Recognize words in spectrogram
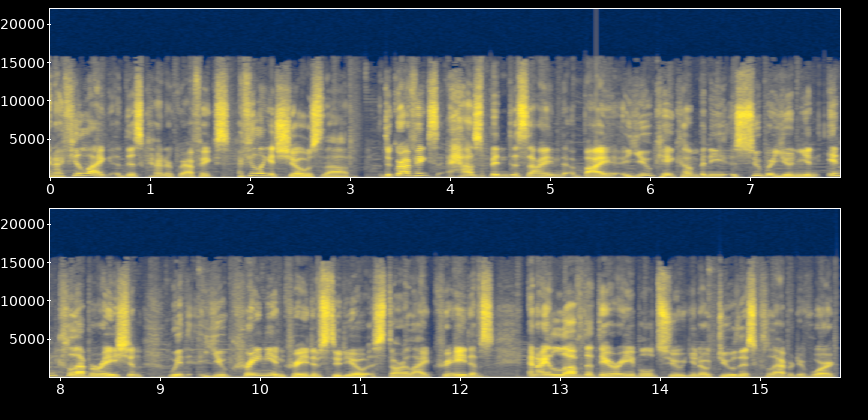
And I feel like this kind of graphics, I feel like it shows that. The graphics has been designed by a UK company Superunion in collaboration with Ukrainian creative studio Starlight Creatives. And I love that they are able to, you know, do this collaborative work.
